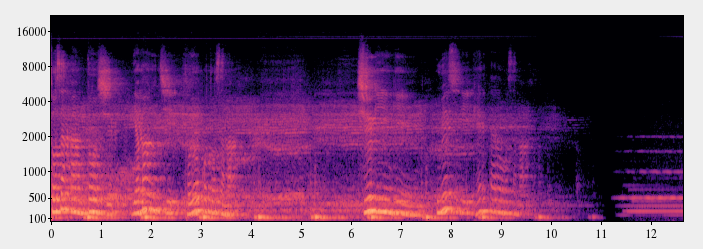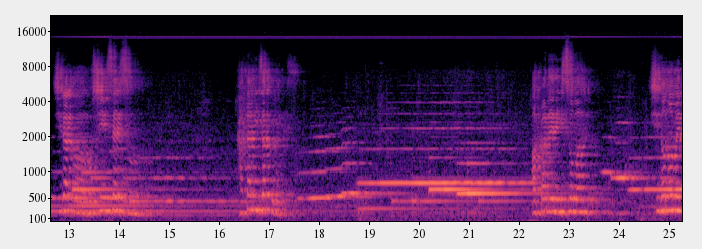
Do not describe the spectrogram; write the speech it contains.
土佐藩当主山内豊琴様。衆議院議員上杉健太郎様。白川戊辰戦争の片見桜です。茜に染まる東雲に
